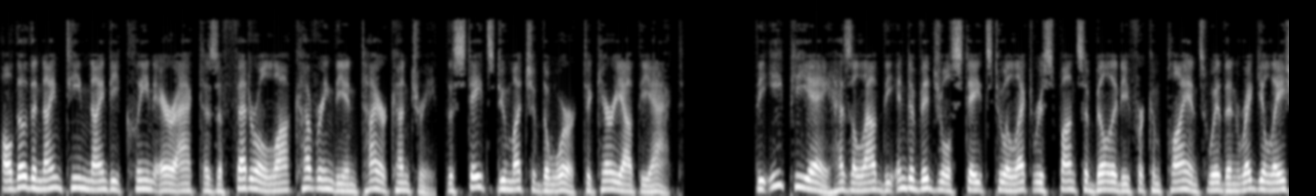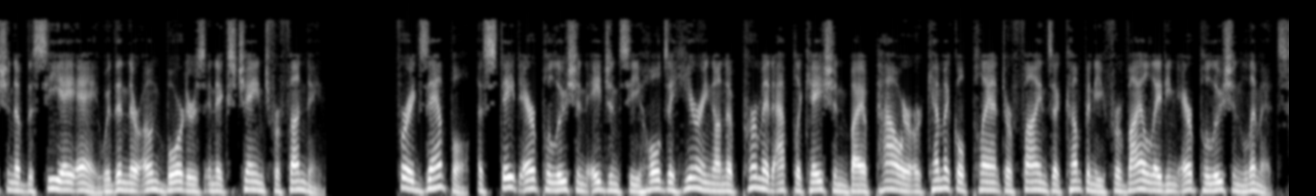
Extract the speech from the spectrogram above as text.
Although the 1990 Clean Air Act is a federal law covering the entire country, the states do much of the work to carry out the act. The EPA has allowed the individual states to elect responsibility for compliance with and regulation of the CAA within their own borders in exchange for funding. For example, a state air pollution agency holds a hearing on a permit application by a power or chemical plant or fines a company for violating air pollution limits.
